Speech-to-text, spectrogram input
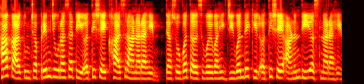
हा काळ तुमच्या प्रेम जीवनासाठी अतिशय खास राहणार आहे. त्यासोबतच वैवाहिक जीवन देखील अतिशय आनंदी असणार आहे.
